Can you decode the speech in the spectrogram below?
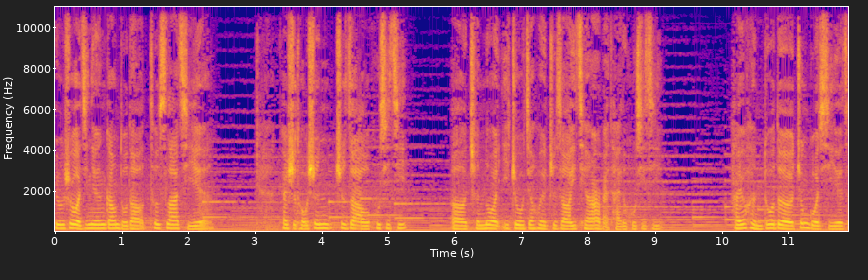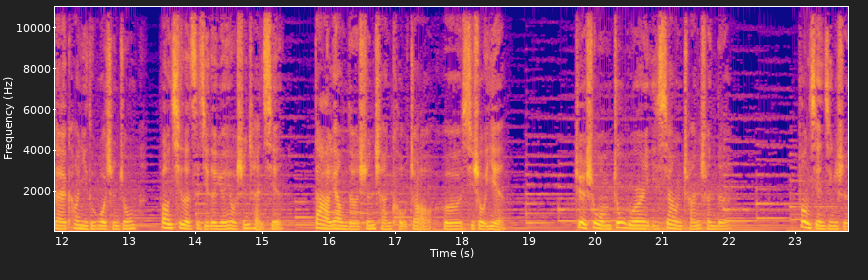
比如说我今天刚读到特斯拉企业开始投身制造呼吸机，呃，承诺一周将会制造一千二百台的呼吸机。还有很多的中国企业在抗疫的过程中，放弃了自己的原有生产线，大量的生产口罩和洗手液。这也是我们中国人一向传承的奉献精神，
